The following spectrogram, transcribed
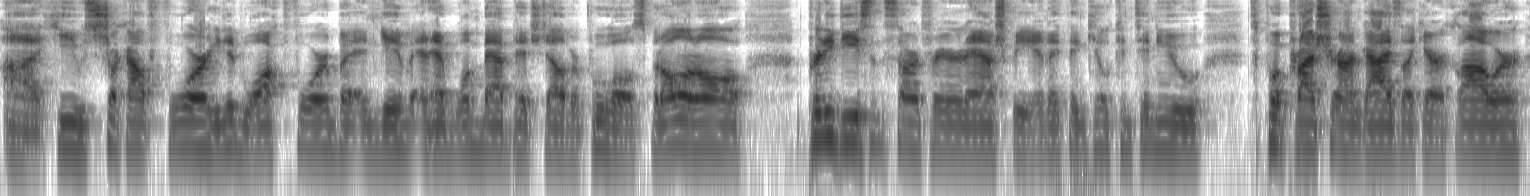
Uh, he was struck out four. He did walk four, but and gave and had one bad pitch to Albert Pujols. But all in all, pretty decent start for Aaron Ashby, and I think he'll continue to put pressure on guys like Eric Lauer,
